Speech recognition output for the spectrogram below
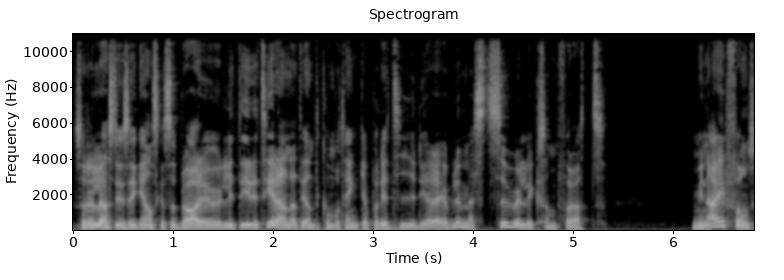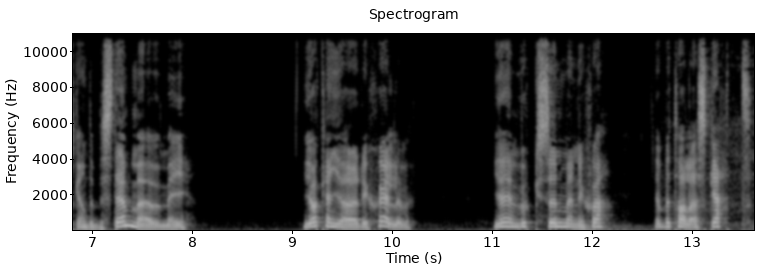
Så det löste sig ganska så bra. Det är lite irriterande att jag inte kom att tänka på det tidigare. Jag blev mest sur liksom för att min iPhone ska inte bestämma över mig. Jag kan göra det själv. Jag är en vuxen människa. Jag betalar skatt.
